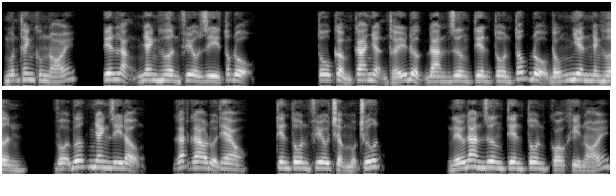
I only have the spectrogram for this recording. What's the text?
Muộn thanh không nói, yên lặng nhanh hơn phiêu di tốc độ. Tô cẩm ca nhận thấy được đan dương tiên tôn tốc độ đống nhiên nhanh hơn, vội bước nhanh di động, gắt gao đuổi theo, tiên tôn phiêu chậm một chút. Nếu đan dương tiên tôn có khi nói,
